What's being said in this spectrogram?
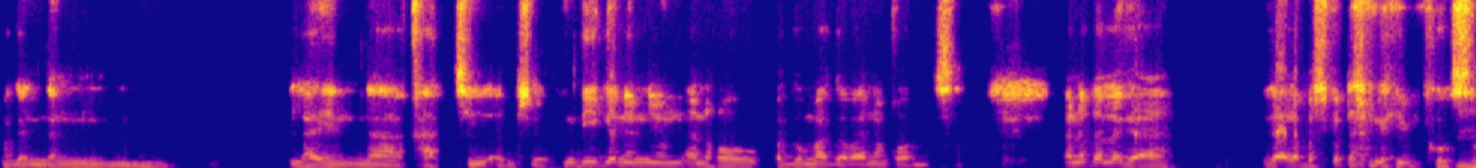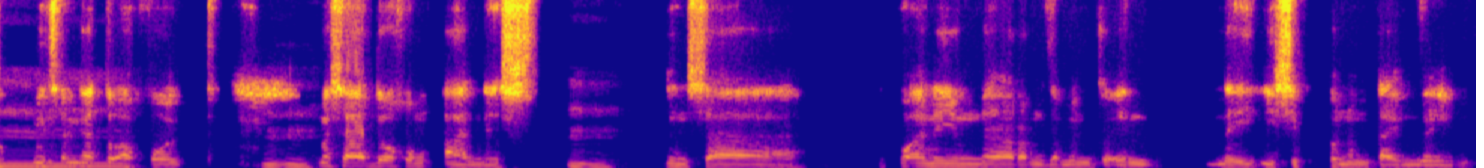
magandang line na catchy I'm sure. Hindi ganun yung ano ko pag gumagawa ng comics. Ano talaga ilalabas ko talaga yung puso. Mm. Minsan nga to a fault. Mm-mm. Masyado akong honest Mm-mm. dun sa kung ano yung nararamdaman ko and naiisip ko nung time na yun.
